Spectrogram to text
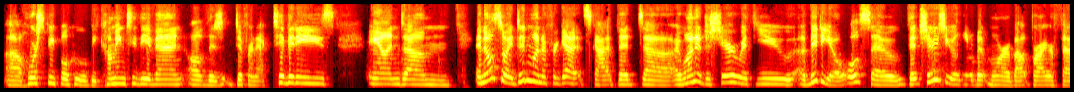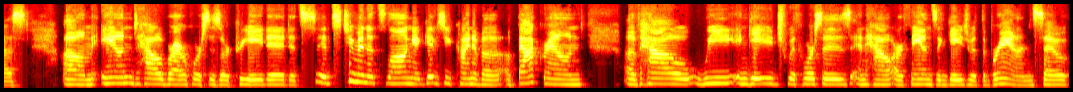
uh, horse people who will be coming to the event, all the different activities. And um, and also, I didn't want to forget, Scott, that uh, I wanted to share with you a video also that shows you a little bit more about BreyerFest um, and how Breyer horses are created. It's it's two minutes long. It gives you kind of a, a background of how we engage with horses and how our fans engage with the brand. So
